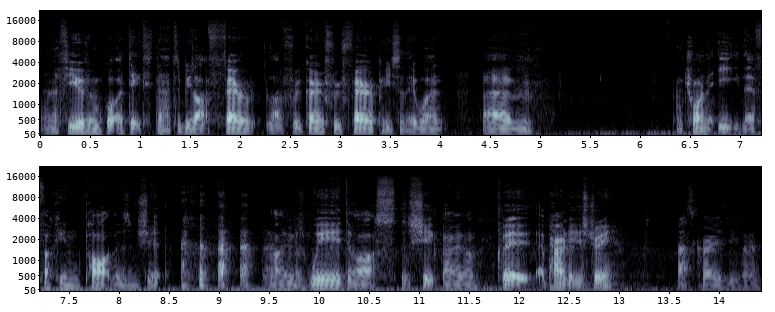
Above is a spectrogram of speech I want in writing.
and a few of them got addicted and had to be like ther- like through, going through therapy, so they weren't um, trying to eat their fucking partners and shit. like it was weird ass shit going on, but apparently it's true. That's crazy, man.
